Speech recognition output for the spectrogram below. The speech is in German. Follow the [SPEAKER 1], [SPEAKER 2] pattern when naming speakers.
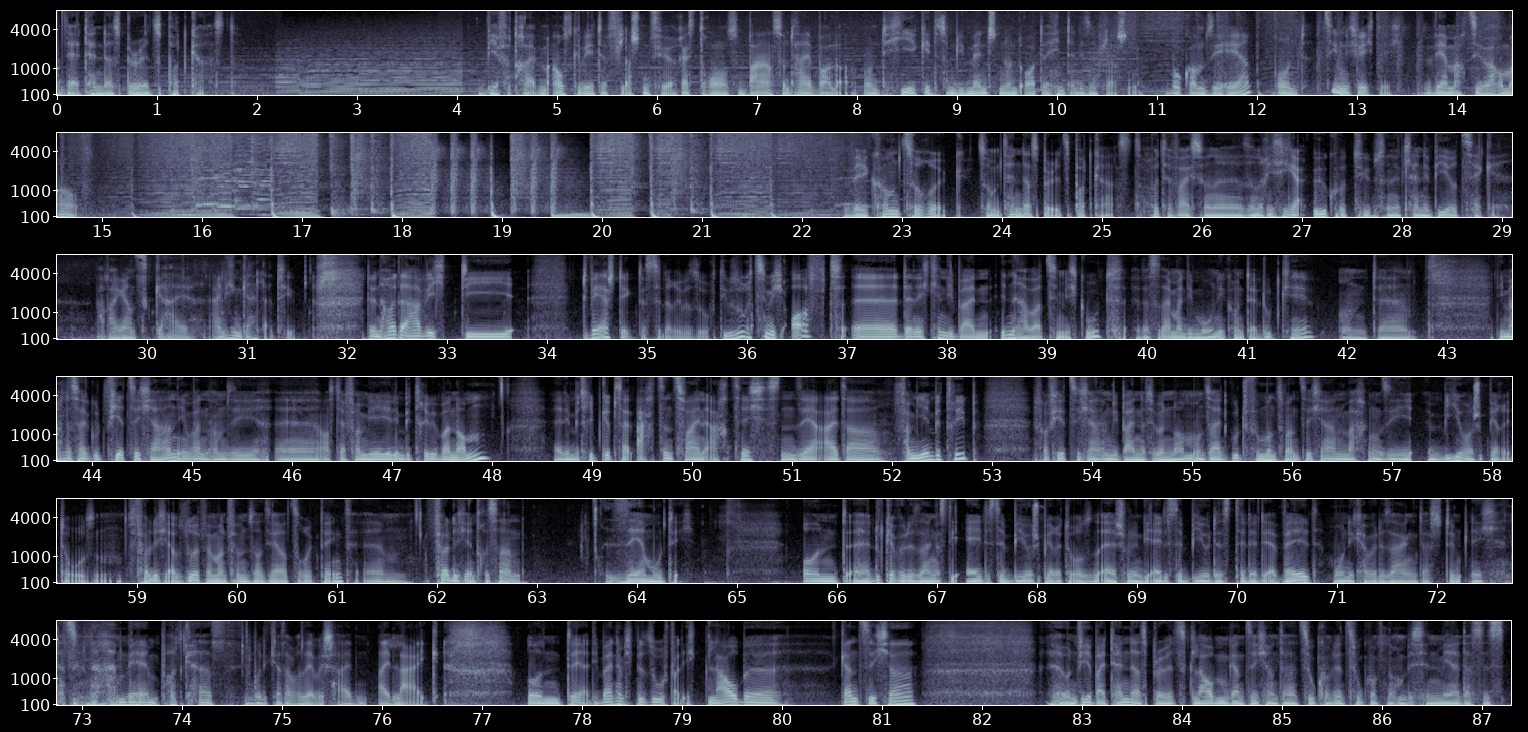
[SPEAKER 1] der Tender Spirits Podcast. Wir vertreiben ausgewählte Flaschen für Restaurants, Bars und Highballer. Und hier geht es um die Menschen und Orte hinter diesen Flaschen. Wo kommen sie her? Und ziemlich wichtig, wer macht sie warum auf? Willkommen zurück zum Tender Spirits Podcast. Heute war ich so, eine, so ein richtiger Ökotyp, so eine kleine Biozecke. Aber ganz geil. Eigentlich ein geiler Typ. Denn heute habe ich die Dwersteg-Destillerie besucht. Die besuche ich ziemlich oft, äh, denn ich kenne die beiden Inhaber ziemlich gut. Das ist einmal die Monika und der Ludke. Und äh, die machen das seit gut 40 Jahren. Irgendwann haben sie äh, aus der Familie den Betrieb übernommen. Äh, den Betrieb gibt es seit 1882. Das ist ein sehr alter Familienbetrieb. Vor 40 Jahren haben die beiden das übernommen und seit gut 25 Jahren machen sie Biospiritosen. Völlig absurd, wenn man 25 Jahre zurückdenkt. Ähm, völlig interessant. Sehr mutig. Und äh, Ludger würde sagen, das ist die älteste Biospirituosen, äh, Entschuldigung, die älteste Biodestille der Welt. Monika würde sagen, das stimmt nicht. Dazu nachher mehr im Podcast. Monika ist einfach sehr bescheiden. I like. Und ja, die beiden habe ich besucht, weil ich glaube ganz sicher, äh, und wir bei Tender Spirits glauben ganz sicher, und dazu kommt in Zukunft noch ein bisschen mehr, dass es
